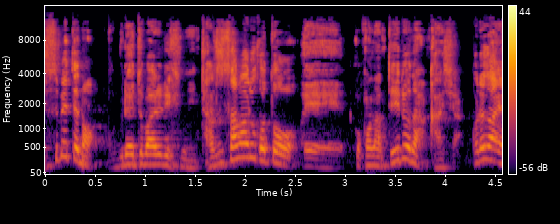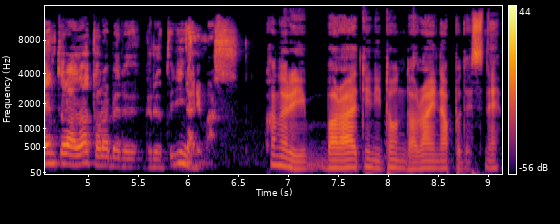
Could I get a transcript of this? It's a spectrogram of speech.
す、べ、てのグレートバリアリーフに携わることを、えー行っているような会社。これがエントラーダトラベルグループになります。かなりバラエティに富んだラインナップですね。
